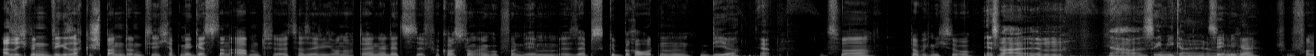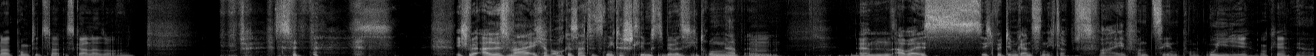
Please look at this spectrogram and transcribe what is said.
Also ich bin, wie gesagt, gespannt und ich habe mir gestern Abend äh, tatsächlich auch noch deine letzte Verkostung angeguckt von dem äh, selbstgebrauten Bier. Ja. Das war, glaube ich, nicht so Es war, ähm, ja, semi-geil. semi-geil. Von der Punkteskala so. Ich will, also es war, ich habe auch gesagt, es ist nicht das schlimmste Bier, was ich getrunken habe. Mhm. Ähm, ähm, aber es, ich würde dem Ganzen, ich glaube, zwei von zehn Punkten. Ui, okay. Ja,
